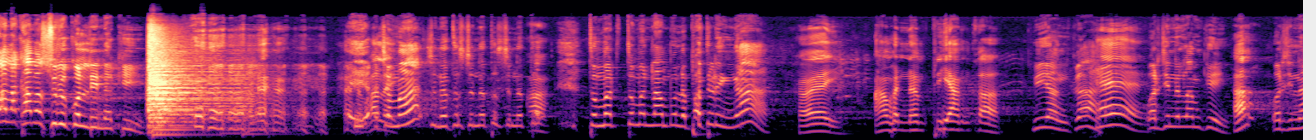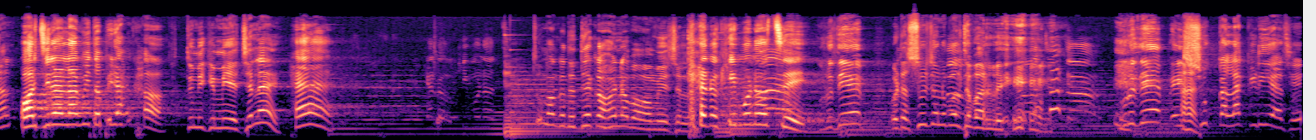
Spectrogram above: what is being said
কলা খাবার শুরু করলি নাকি? আচ্ছা মা শুনে তো শুনে তো শুনে তো। তোমার তোমার নাম বলে পাতড়িঙ্গা হাই আমার নাম প্রিয়াঙ্কা। প্রিয়াঙ্কা? হ্যাঁ। অরিজিনাল নাম কি? হ্যাঁ? অরিজিনাল অরিজিনাল নামই তো প্রিয়াঙ্কা। তুমি কি মেয়ে ছেলে? হ্যাঁ। তোমাকে তো দেখা হয় না বাবা মেয়ে ছেলে। কেন কি মনে হচ্ছে? গুরুদেব ওটা সুজন বলতে পারবে। গুরুদেব এই হ্যাঁ। শুক্কা লাকড়ি আছে।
